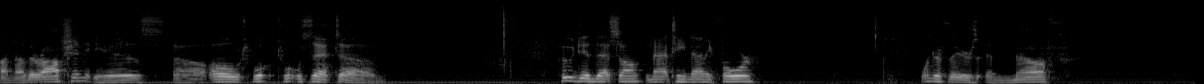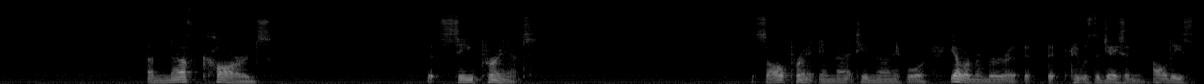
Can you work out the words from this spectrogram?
Another option is uh, oh, what, was that? Uh, who did that song? 1994. Wonder if there's enough enough cards that see print. Saw print in 1994. Y'all remember it, it, it was the Jason Aldean's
